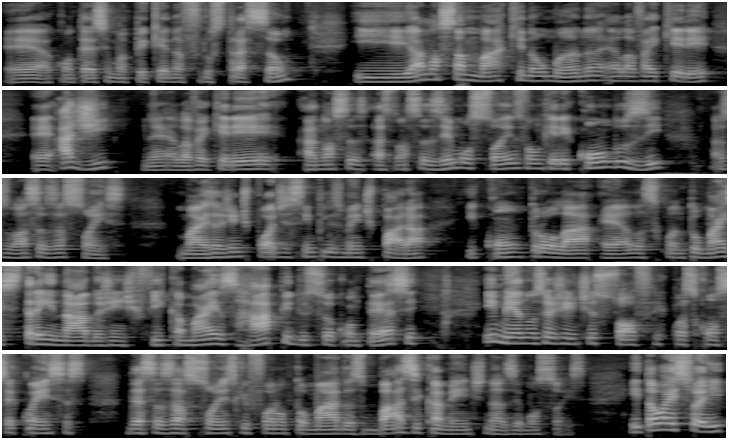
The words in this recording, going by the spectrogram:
é, acontece uma pequena frustração e a nossa máquina humana ela vai querer é, agir, né? ela vai querer, a nossas, as nossas emoções vão querer conduzir as nossas ações mas a gente pode simplesmente parar e controlar elas. Quanto mais treinado a gente fica, mais rápido isso acontece e menos a gente sofre com as consequências dessas ações que foram tomadas basicamente nas emoções. Então é isso aí.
